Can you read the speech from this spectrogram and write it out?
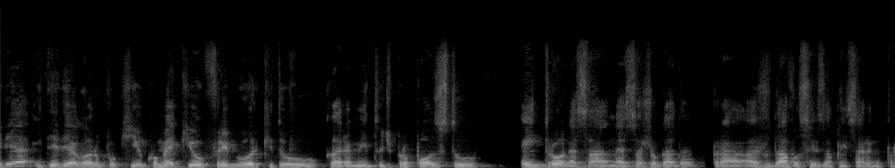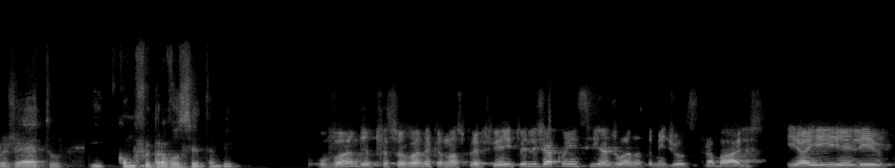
Queria entender agora um pouquinho como é que o framework do clareamento de propósito entrou nessa, nessa jogada para ajudar vocês a pensarem no projeto e como foi para você também o Vander, o professor Vander, que é o nosso prefeito, ele já conhecia a Joana também de outros trabalhos. E aí ele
